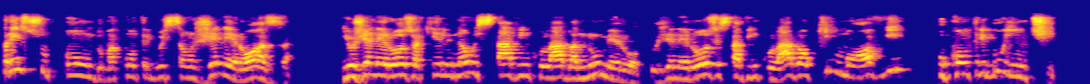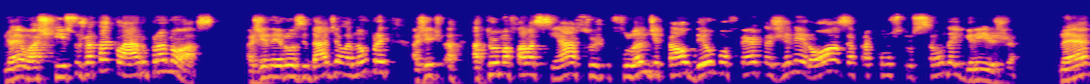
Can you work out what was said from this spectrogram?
pressupondo uma contribuição generosa, e o generoso aqui ele não está vinculado a número, o generoso está vinculado ao que move o contribuinte. Né? Eu acho que isso já está claro para nós. A generosidade, ela não. A, gente, a, a, turma fala assim: ah, fulano de tal deu uma oferta generosa para a construção da igreja, né?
